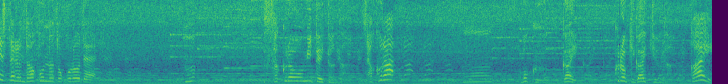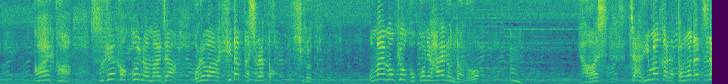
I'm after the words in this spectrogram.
何してるんだこんなところで。桜を見ていたんだ。桜？僕ガイ。黒木ガイって言うんだ。ガイ？ガイか。すげえかっこいい名前じゃん。俺は日高白とシュラト？お前も今日ここに入るんだろ？うん。よし。じゃあ今から友達だ。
